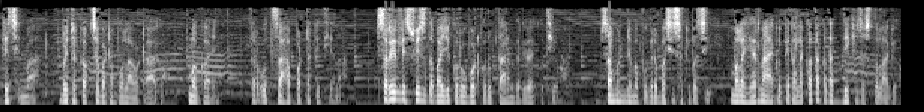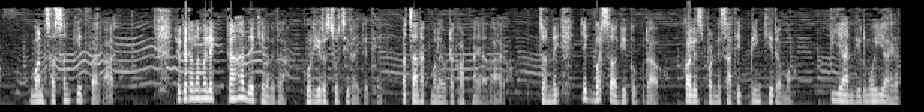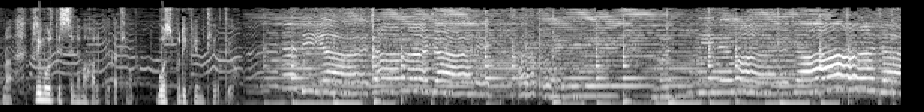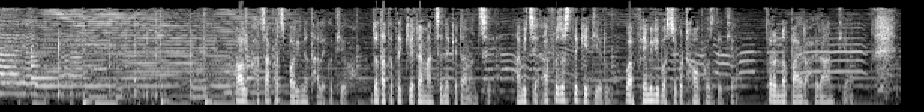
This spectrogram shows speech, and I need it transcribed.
एकैछिनमा बैठक कक्षबाट बोलावट आयो। म गएँ तर उत्साह पटक्कै थिएन। शरीरले स्विच दबाइएको रोबोटको रूप धारण गरिरहेको थियो। सामुन्यमा पुगेर बसिसकेपछि मलाई हेर्न आएको केटालाई कता कता देखेँ जस्तो लाग्यो। मन सशङ्कित भएर आयो। यो केटालाई मैले कहाँ देखेँ भनेर घोरिएर सोचिरहेको थिएँ। अचानक मलाई एउटा घटना याद आयो। झन्डै एक वर्ष अघिको कुरा हो। कलेज पढ्ने साथी पिङ्की र म पिया निर्मोहिया हेर्न त्रिमूर्ति सिनेमा हल गएका थियौँ। भोजपुरी फिल्म थियो त्यो। हल खचाखच परिन थालेको थियो। जताततै केटा मान्छे नै केटा मान्छे। हामी चाहिँ आफू जस्तै केटीहरू वा फ्यामिली बसेको ठाउँ खोज्दै थियौँ तर नपाएर हैरान थियौँ।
